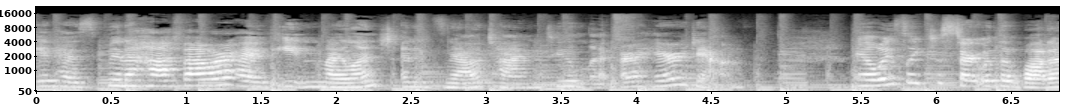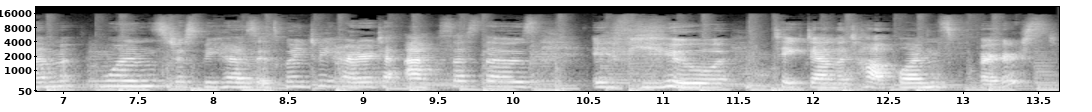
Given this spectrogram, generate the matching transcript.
It has been a half hour. I've eaten my lunch and it's now time to let our hair down. I always like to start with the bottom ones just because it's going to be harder to access those if you take down the top ones first.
